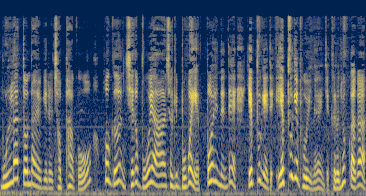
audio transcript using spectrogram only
몰랐던 다육이를 접하고 혹은 제가 뭐야 저기 뭐가 예뻐 했는데 예쁘게 예쁘게 보이는 이제 그런 효과가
